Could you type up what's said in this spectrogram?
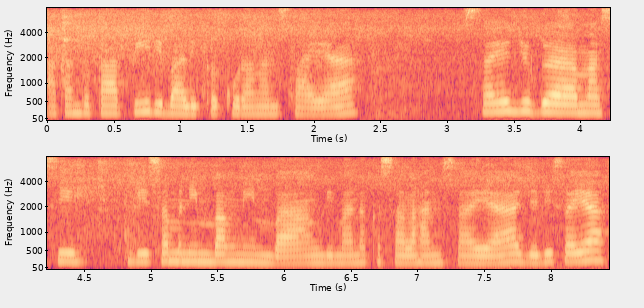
Akan tetapi di balik kekurangan saya, saya juga masih bisa menimbang-nimbang di mana kesalahan saya. Jadi saya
